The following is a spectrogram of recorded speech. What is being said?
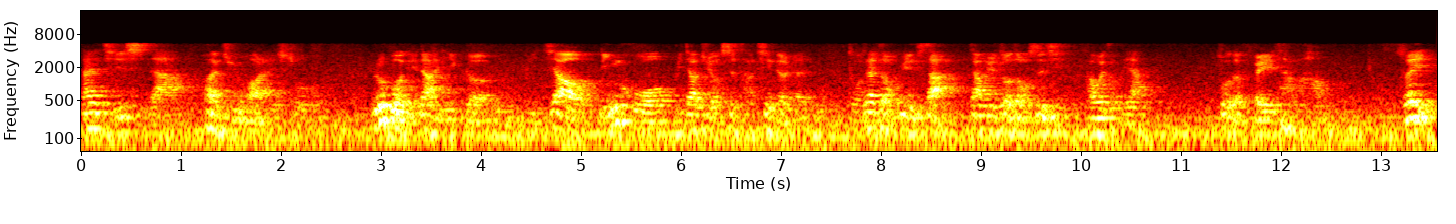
但是其实啊，换句话来说，如果你让一个较灵活、比较具有市场性的人走在这种运上，这样去做这种事情，他会怎么样？做得非常好。所以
